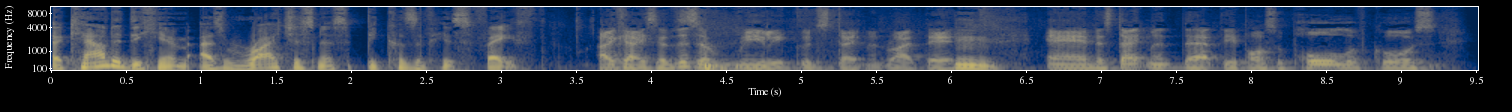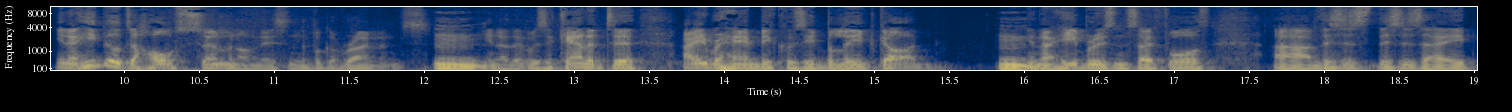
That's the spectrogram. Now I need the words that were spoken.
accounted to him as righteousness because of his faith. Okay, so this is a really good statement right there. Mm. And a statement that the Apostle Paul, of course, you know, he builds a whole sermon on this in the book of Romans. Mm. You know, that was accounted to Abraham because he believed God. Mm. You know, Hebrews and so forth. Um, this is this is a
